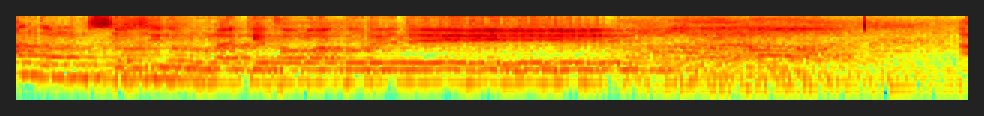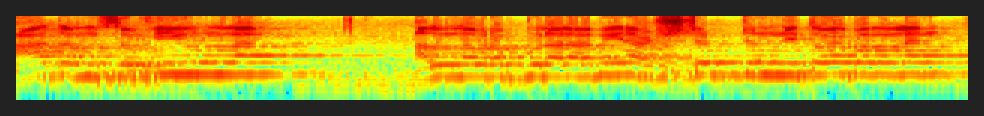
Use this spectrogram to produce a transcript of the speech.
আদম সফিউল্লাহকে ক্ষমা করে দে। আদম সফিউল্লাহ, আল্লাহ রাব্বুল আলামিন আশ্চর্যান্বিত বললেন ওয়ালা ওয়া কাইফা আরাফতা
